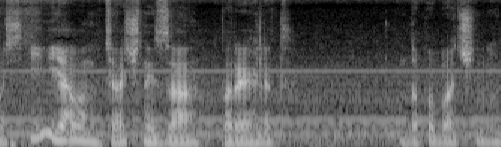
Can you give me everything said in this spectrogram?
Ось, і я вам вдячний за перегляд. До побачення.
